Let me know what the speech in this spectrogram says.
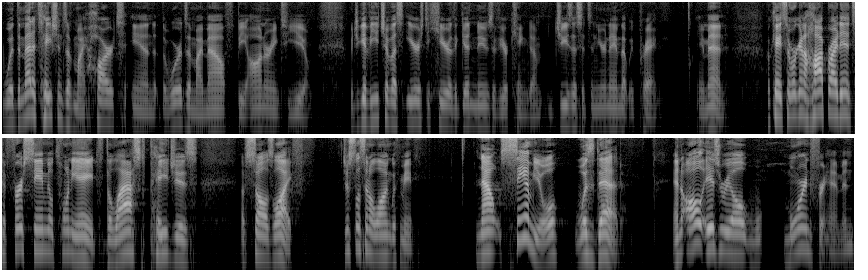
would the meditations of my heart and the words of my mouth be honoring to you? Would you give each of us ears to hear the good news of your kingdom? Jesus, it's in your name that we pray. Amen. Okay, so we're going to hop right into 1 Samuel 28, the last pages of Saul's life. Just listen along with me. Now, Samuel was dead, and all Israel w- mourned for him and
